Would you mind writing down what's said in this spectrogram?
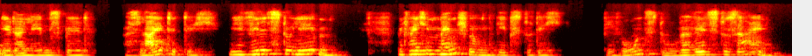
dir dein Lebensbild. Was leitet dich? Wie willst du leben? Mit welchen Menschen umgibst du dich? Wie wohnst du? Wer willst du sein?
